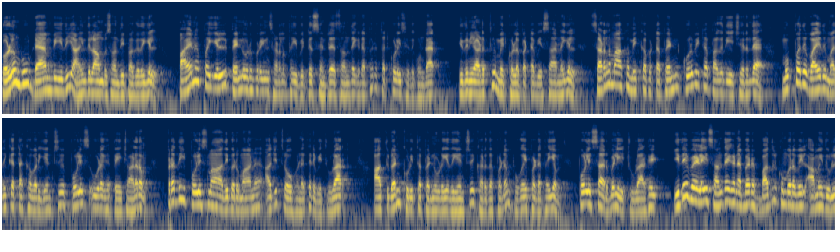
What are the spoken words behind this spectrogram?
கொழும்பு டேம் வீதி ஐந்திலாம்பு சந்தி பகுதியில் பயணப்பையில் பெண் ஒருவரின் சடலத்தை விட்டு சென்ற சந்தேக நபர் தற்கொலை செய்து கொண்டார். இதனை அடுத்து மேற்கொள்ளப்பட்ட விசாரணையில் சடலமாக மீட்கப்பட்ட பெண் குருவிட்ட பகுதியைச் சேர்ந்த முப்பது வயது மதிக்கத்தக்கவர் என்று போலீஸ் ஊடக பேச்சாளரும் பிரதி போலீஸ் மா அதிபருமான அஜித் ரோஹன தெரிவித்துள்ளார். அத்துடன் குறித்த பெண்ணுடையது என்று கருதப்படும் புகைப்படத்தையும் போலீசார் வெளியிட்டுள்ளார்கள். இதேவேளை சந்தேக நபர் பதில் கும்பரவில் அமைந்துள்ள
